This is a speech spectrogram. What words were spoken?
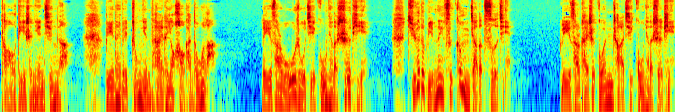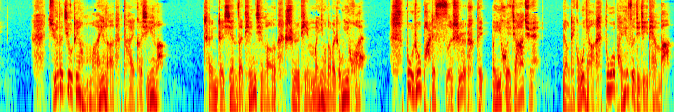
到底是年轻啊，比那位中年太太要好看多了。李三儿侮辱起姑娘的尸体，觉得比那次更加的刺激。李三开始观察起姑娘的尸体。觉得就这样埋了太可惜了，趁着现在天气冷，尸体没有那么容易坏，不如把这死尸给背回家去，让这姑娘多陪自己几天吧。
